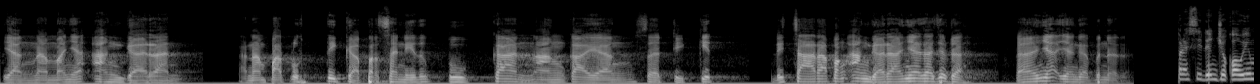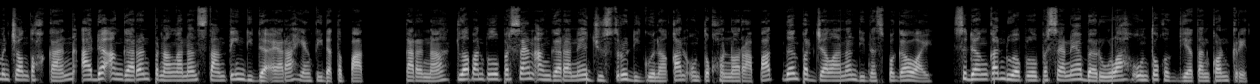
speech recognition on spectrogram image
yang namanya anggaran. Karena 43 persen itu bukan angka yang sedikit. Di cara penganggarannya saja sudah banyak yang nggak benar. Presiden Jokowi mencontohkan ada anggaran penanganan stunting di daerah yang tidak tepat. Karena 80 persen anggarannya justru digunakan untuk honor rapat dan perjalanan dinas pegawai, sedangkan 20 persennya barulah untuk kegiatan konkret.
